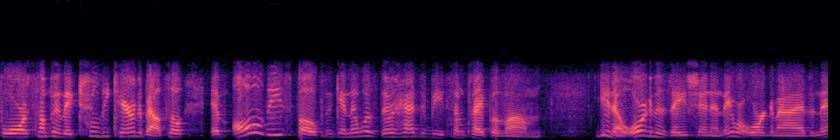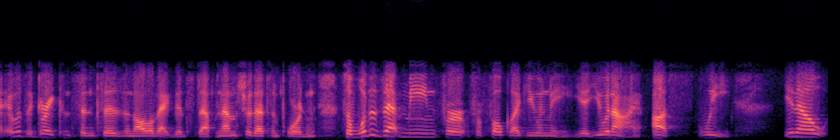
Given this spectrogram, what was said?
for something they truly cared about. So if all these folks, again, there was there had to be some type of um, you know, organization, and they were organized, and it was a great consensus and all of that good stuff. And I'm sure that's important. So what does that mean for for folk like you and me, you and I, us, we? You know,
